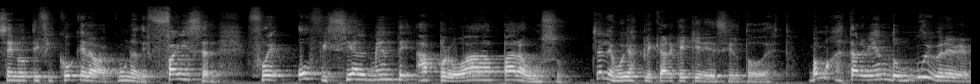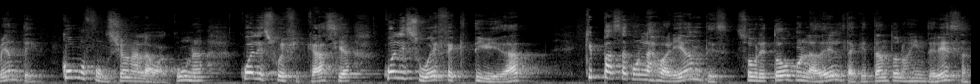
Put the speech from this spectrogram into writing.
se notificó que la vacuna de Pfizer fue oficialmente aprobada para uso. Ya les voy a explicar qué quiere decir todo esto. Vamos a estar viendo muy brevemente cómo funciona la vacuna, cuál es su eficacia, cuál es su efectividad, qué pasa con las variantes, sobre todo con la Delta que tanto nos interesa,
